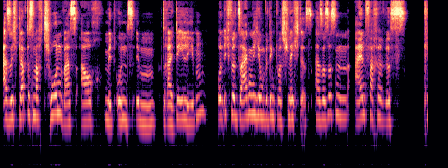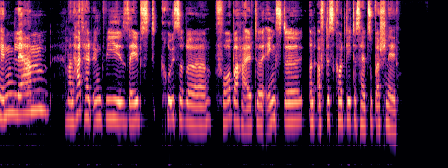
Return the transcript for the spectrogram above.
Also ich glaube, das macht schon was auch mit uns im 3D-Leben. Und ich würde sagen, nicht unbedingt was Schlechtes. Also es ist ein einfacheres Kennenlernen man hat halt irgendwie selbst größere Vorbehalte, Ängste und auf Discord geht es halt super schnell.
